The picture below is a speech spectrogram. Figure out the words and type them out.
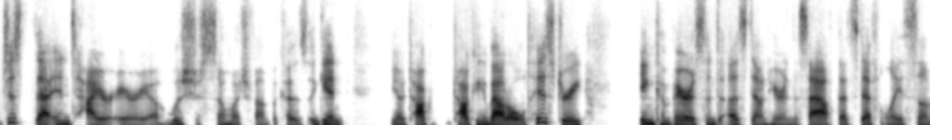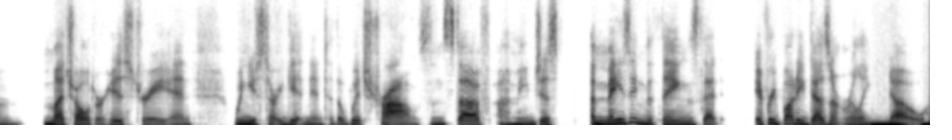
just that entire area was just so much fun because, again, you know, talk talking about old history in comparison to us down here in the South, that's definitely some much older history. And when you start getting into the witch trials and stuff, I mean, just amazing the things that everybody doesn't really know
